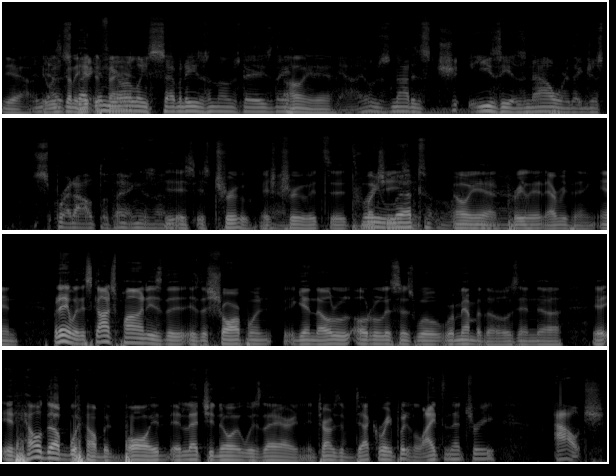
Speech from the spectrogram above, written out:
yeah And it was going to hit the in fan the early '70s. In those days, they oh yeah yeah, it was not as ch- easy as now, where they just spread out the things and It's, it's true. It's Yeah. true. It's it's much easier. pre-lit. or- Oh yeah, pre-lit everything. And but anyway, the Scotch pine is the is the sharp one. Again, the older, older listeners will remember those, and uh, it, it, held up well. But boy, it, it let you know it was there. In, in terms of decorating, putting lights in that tree, ouch,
